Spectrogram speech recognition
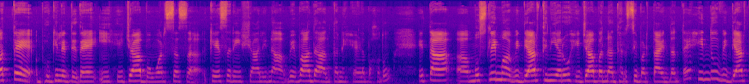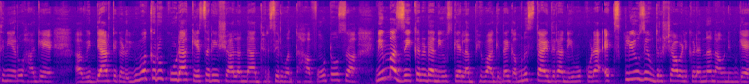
ಮತ್ತೆ ಭುಗಿಲೆದ್ದಿದೆ. ಈ ಹಿಜಾಬ್ ವರ್ಸಸ್ ಕೇಸರಿ ಶಾಲಿನ ವಿವಾದ ಅಂತಾನೆ ಹೇಳಬಹುದು. ಇತ್ತ ಮುಸ್ಲಿಂ ವಿದ್ಯಾರ್ಥಿನಿಯರು ಹಿಜಾಬ್ ಧರಿಸಿ ಬರ್ತಾ ಇದ್ದಂತೆ ಹಿಂದೂ ವಿದ್ಯಾರ್ಥಿನಿಯರು ಹಾಗೆ ವಿದ್ಯಾರ್ಥಿಗಳು, ಯುವಕರು ಕೂಡ ಕೇಸರಿ ಶಾಲನ್ನ ಧರಿಸಿರುವಂತಹ ಫೋಟೋಸ್ ನಿಮ್ಮ ಜಿ ಕನ್ನಡ ನ್ಯೂಸ್ಗೆ ಲಭ್ಯವಾಗಿದೆ. ಗಮನಿಸ್ತಾ ಇದ್ದೀರಾ? ನೀವು ಕೂಡ ಎಕ್ಸ್ಕ್ಲೂಸಿವ್ ದೃಶ್ಯಾವಳಿಗಳನ್ನ ನಾವು ನಿಮಗೆ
